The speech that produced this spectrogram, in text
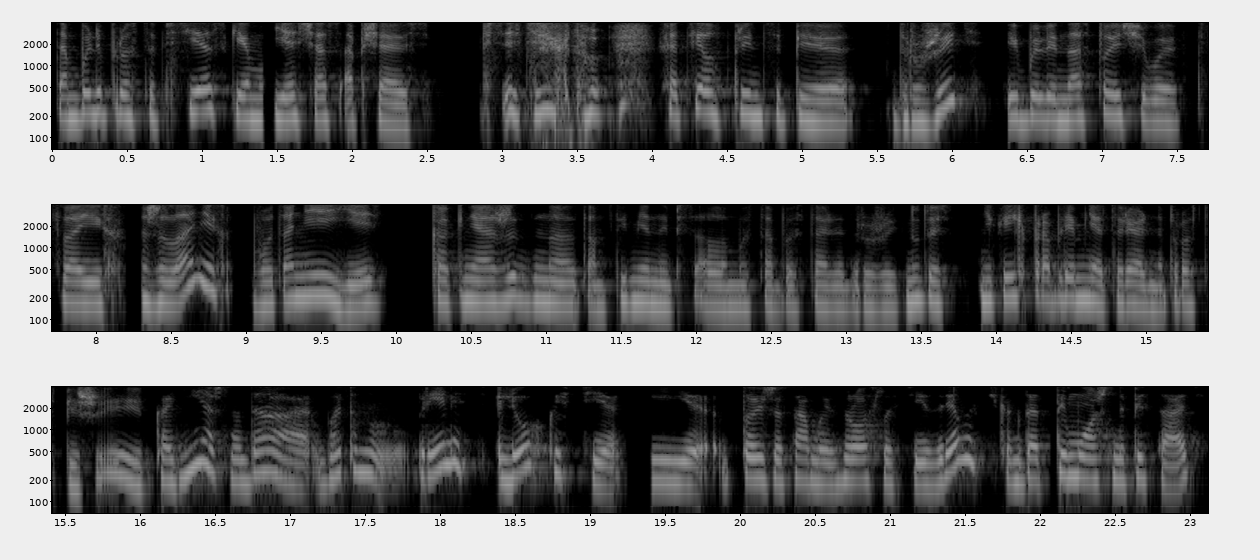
там были просто все, с кем я сейчас общаюсь. Все те, кто хотел, в принципе, дружить и были настойчивы в своих желаниях, вот они и есть как неожиданно там ты мне написала, мы с тобой стали дружить. Ну, то есть никаких проблем нет, реально, просто пиши. Конечно, да. В этом прелесть легкости и той же самой взрослости и зрелости, когда ты можешь написать,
